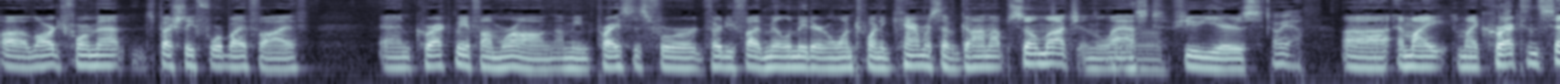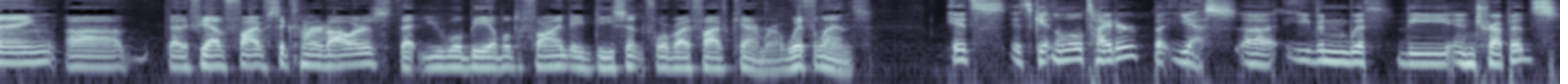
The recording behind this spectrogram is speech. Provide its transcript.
uh, large format, especially four x five, and correct me if I'm wrong. I mean, prices for 35 millimeter and 120 cameras have gone up so much in the last few years. Oh yeah. Uh, am I am I correct in saying uh, that if you have five six hundred dollars, that you will be able to find a decent four x five camera with lens? It's it's getting a little tighter, but yes, uh, even with the Intrepids,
